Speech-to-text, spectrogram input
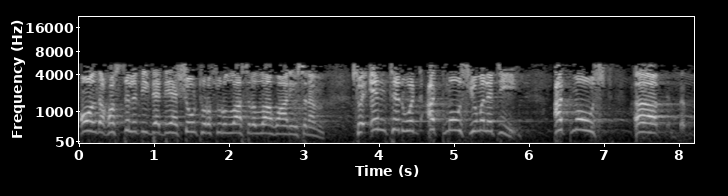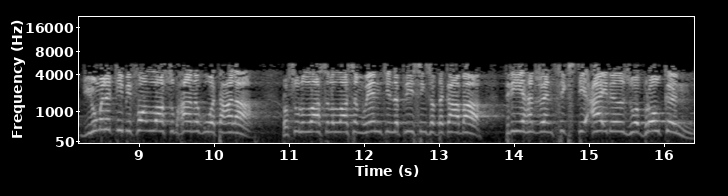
all the hostility that they had shown to Rasulullah sallallahu alaihi wasallam. So entered with utmost humility, utmost uh, humility before Allah subhanahu wa ta'ala. Rasulullah sallallahu alaihi wasallam went in the precincts of the Kaaba. 360 idols were broken.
